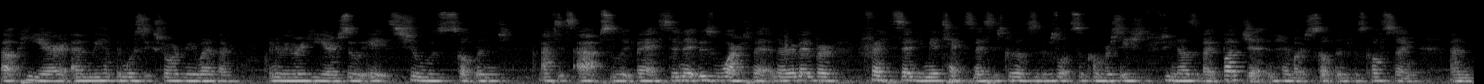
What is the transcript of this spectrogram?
up here, and we had the most extraordinary weather when we were here. So it shows Scotland at its absolute best, and it was worth it. And I remember Frith sending me a text message because obviously there was lots of conversations between us about budget and how much Scotland was costing. And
